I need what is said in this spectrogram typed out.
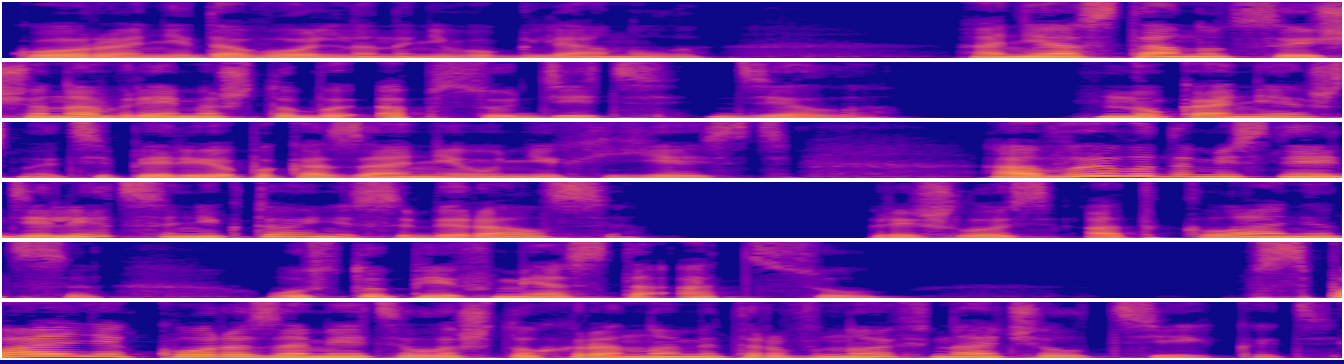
Кора недовольно на него глянула. Они останутся еще на время, чтобы обсудить дело. Ну, конечно, теперь ее показания у них есть — а выводами с ней делиться никто и не собирался. Пришлось откланяться, уступив место отцу. В спальне Кора заметила, что хронометр вновь начал тикать.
